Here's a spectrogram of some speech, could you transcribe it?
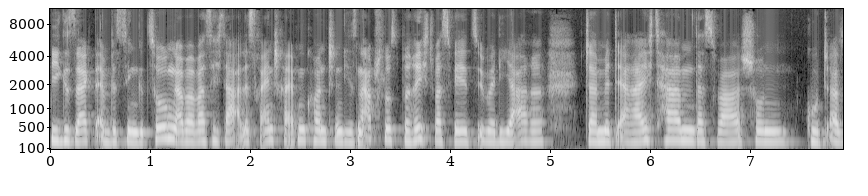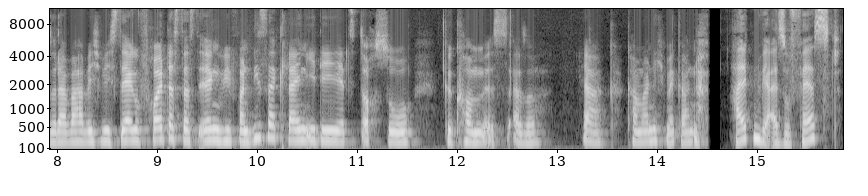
wie gesagt, ein bisschen gezogen. Aber was ich da alles reinschreiben konnte in diesen Abschlussbericht, was wir jetzt über die Jahre damit erreicht haben, das war schon gut. Also da habe ich mich sehr gefreut, dass das irgendwie von dieser kleinen Idee jetzt doch so gekommen ist. Also ja, kann man nicht meckern. Halten wir also fest,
